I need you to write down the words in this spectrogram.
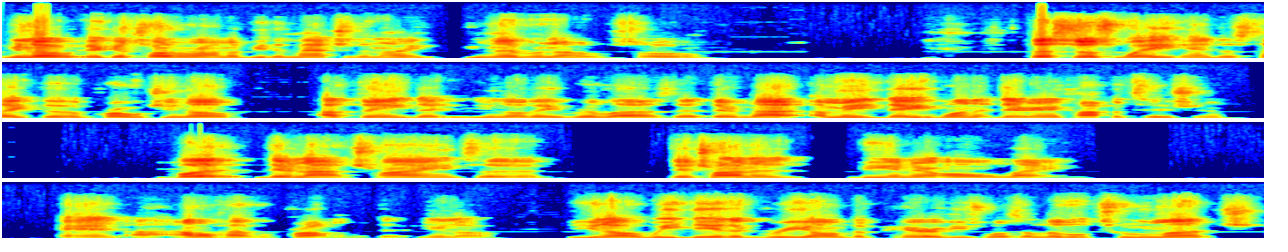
You know, it could turn around and be the match of the night. You never know. So let's just wait and just take the approach. You know, I think that you know they realize that they're not. I mean, they want it. they're in competition, but they're not trying to. They're trying to be in their own lane, and I, I don't have a problem with that. You know, you know, we did agree on the parodies was a little too much.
